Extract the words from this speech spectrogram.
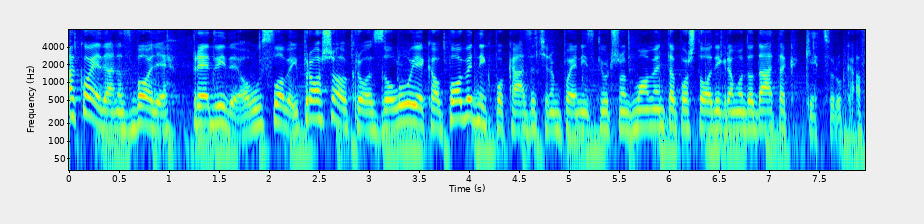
A ko je danas bolje predvideo uslove i prošao kroz Oluje kao pobednik, pokazat će nam poen iz ključnog momenta, pošto odigramo dodatak Kecu rukavu.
